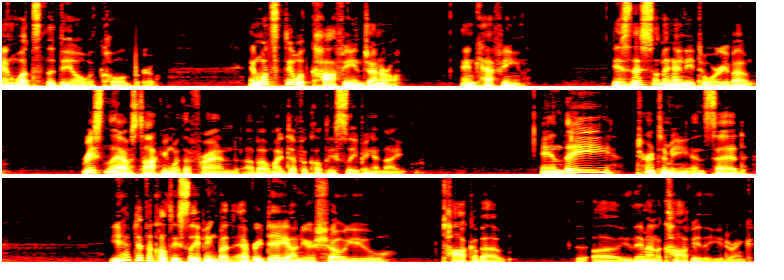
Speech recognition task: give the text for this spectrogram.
and what's the deal with cold brew and what's the deal with coffee in general and caffeine. Is this something I need to worry about? Recently, I was talking with a friend about my difficulty sleeping at night. And they turned to me and said, You have difficulty sleeping, but every day on your show you talk about uh, the amount of coffee that you drink.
